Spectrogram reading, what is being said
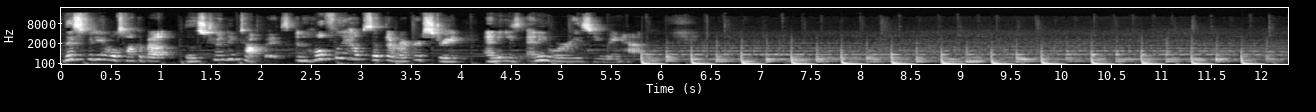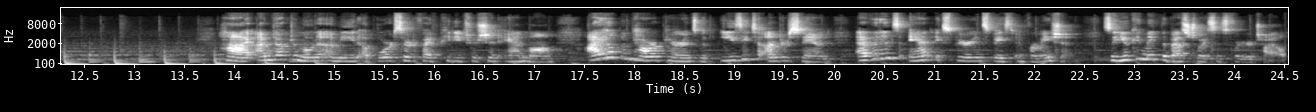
This video will talk about those trending topics and hopefully help set the record straight and ease any worries you may have. Hi, I'm Dr. Mona Amin, a board certified pediatrician and mom. I help empower parents with easy to understand, evidence and experience based information so you can make the best choices for your child.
